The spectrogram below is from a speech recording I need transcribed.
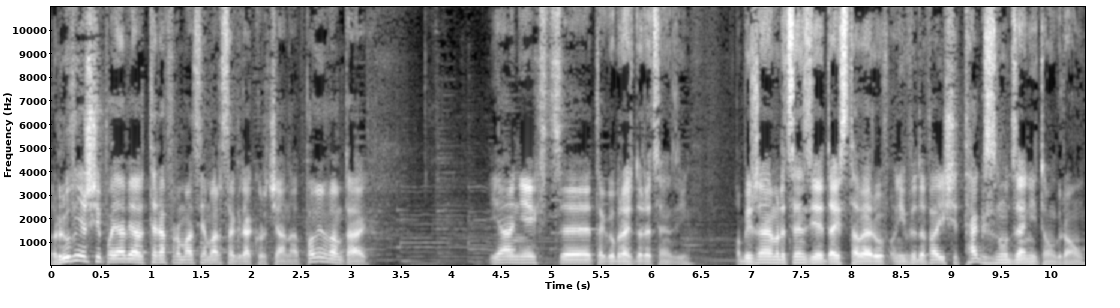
Również się pojawia Terraformacja Marsa gra Korciana. Powiem wam tak. Ja nie chcę tego brać do recenzji. Obejrzałem recenzję Dice Towerów, oni wydawali się tak znudzeni tą grą,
